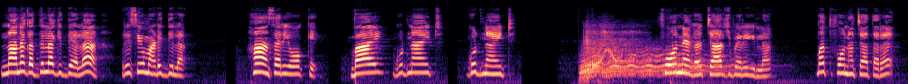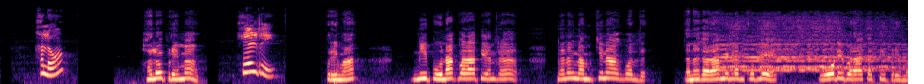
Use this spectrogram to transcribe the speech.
ನಾನು ಗದ್ದಲಾಗಿದ್ದೆ ಅಲ್ಲ ರಿಸೀವ್ ಮಾಡಿದ್ದಿಲ್ಲ ಹಾ ಸರಿ okay bye good night good night ಫೋನ್ಯಾಗ ಚಾರ್ಜ್ ಬೇರೆ ಇಲ್ಲ. ಮತ್ತೆ ಫೋನ್ ಹಚ್ಚಾತಾರ. Hello hello Prema. ಹೇಳ್ರಿ. ಪ್ರೇಮಾ ನೀ ಪೂನಾಕ್ ಬರಾತಿ ಅಂದ್ರ ನನಗೆ ನಂಬಿಕೆನ ಆಗ್ಬಲ್ದು ನನಗೆ ಆರಾಮಿಲ್ಲ ಕೂಡಲೇ ಓಡಿ ಬರಾಕತ್ತಿ ಪ್ರೇಮ.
